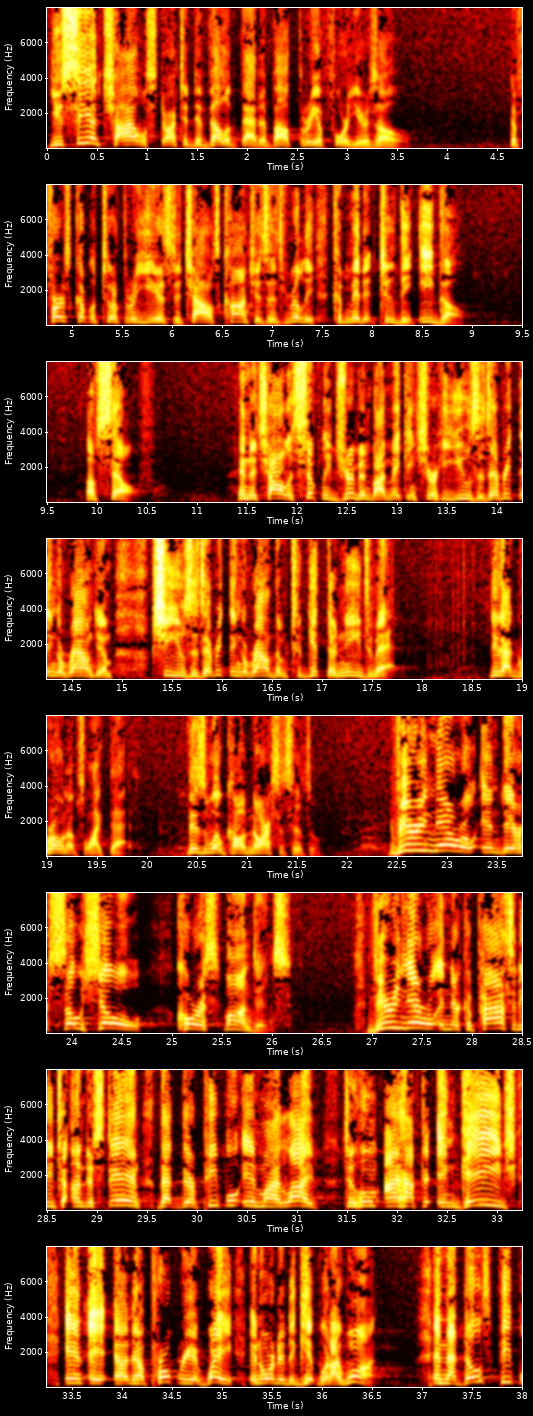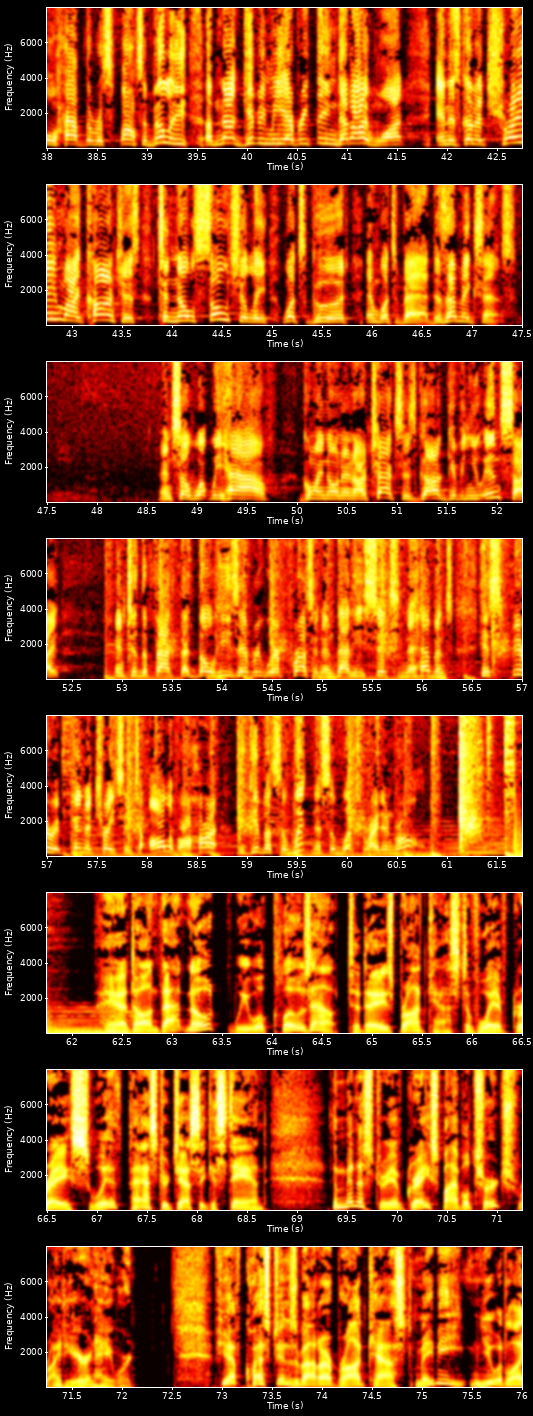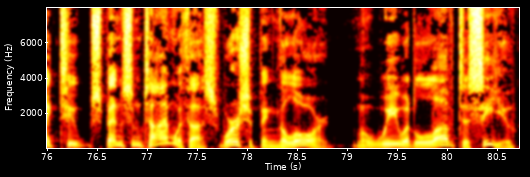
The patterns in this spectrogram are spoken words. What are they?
You see a child start to develop that about three or four years old. The first couple, two or three years, the child's conscience is really committed to the ego of self. And the child is simply driven by making sure he uses everything around him, she uses everything around them to get their needs met. You got grown ups like that. This is what we call narcissism. Very narrow in their social correspondence very narrow in their capacity to understand that there are people in my life to whom I have to engage in a, an appropriate way in order to get what I want. And that those people have the responsibility of not giving me everything that I want, and it's going to train my conscience to know socially what's good and what's bad. Does that make sense? And so, what we have going on in our text is God giving you insight into the fact that though he's everywhere present and that he sits in the heavens, his spirit penetrates into all of our heart to give us a witness of what's right and wrong. And on that note, we will close out today's broadcast of Way of Grace with Pastor Jesse Gistand, the ministry of Grace Bible Church right here in Hayward. If you have questions about our broadcast, maybe you would like to spend some time with us worshiping the Lord We would love to see you.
